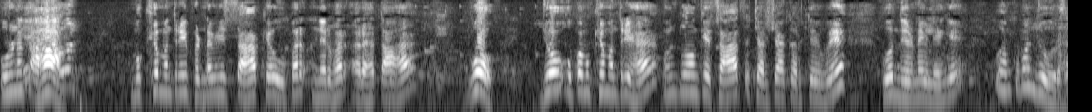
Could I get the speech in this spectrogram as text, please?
पूर्णतः मुख्यमंत्री फडणवीस साहब के ऊपर निर्भर रहता है। वो, जो उप मुख्यमंत्री है, उन लोगों के साथ चर्चा करते हुए वो निर्णय लेंगे। वो हमको मंजूर है।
